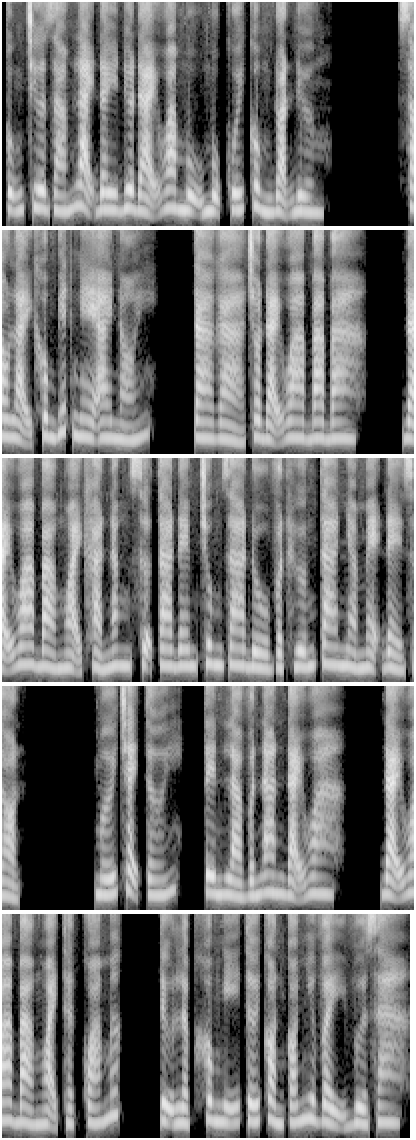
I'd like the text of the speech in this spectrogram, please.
cũng chưa dám lại đây đưa đại hoa mụ mụ cuối cùng đoạn đường. Sau lại không biết nghe ai nói, ta gả cho đại hoa ba ba. Đại hoa bà ngoại khả năng sợ ta đem chung ra đồ vật hướng ta nhà mẹ đẻ dọn. Mới chạy tới, tên là Vấn An Đại Hoa. Đại Hoa bà ngoại thật quá mức, tự lập không nghĩ tới còn có như vậy vừa ra.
